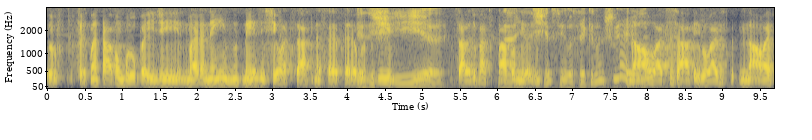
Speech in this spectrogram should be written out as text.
eu frequentava um grupo aí de. Não era nem. Nem existia o WhatsApp nessa época, era existia. grupo de. Sala de bate-papo mesmo. Existia sim, você que não tinha aí. Não, o WhatsApp, o, não, é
